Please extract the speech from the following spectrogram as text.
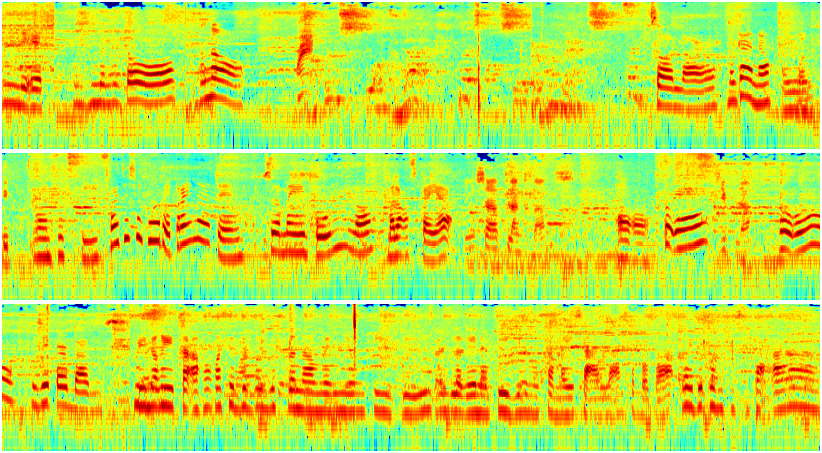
Ang liit. Ano na to, oh? Ano? Solar. Magkano? Ayun. 150. Pwede siguro. Try natin. Sa may pool, no? Malakas kaya. Yung sa plank box, Oo. Ito, oh. jeep lang. Oo. Zipper bags. May nakita ako kasi di ba gusto namin yung TV. Naglagay ng TV mo sa may sala sa baba. Pwede pa siya sa taas.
